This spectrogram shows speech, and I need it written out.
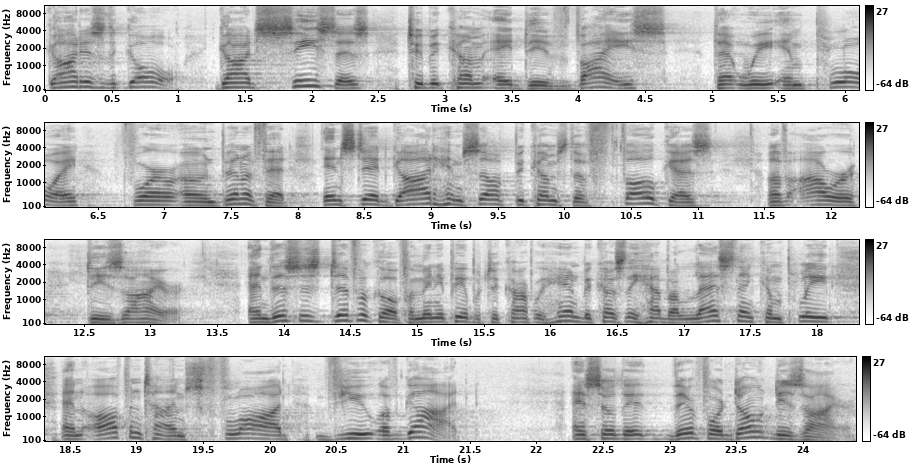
God is the goal. God ceases to become a device that we employ for our own benefit. Instead, God Himself becomes the focus of our desire. And this is difficult for many people to comprehend because they have a less than complete and oftentimes flawed view of God. And so they therefore don't desire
